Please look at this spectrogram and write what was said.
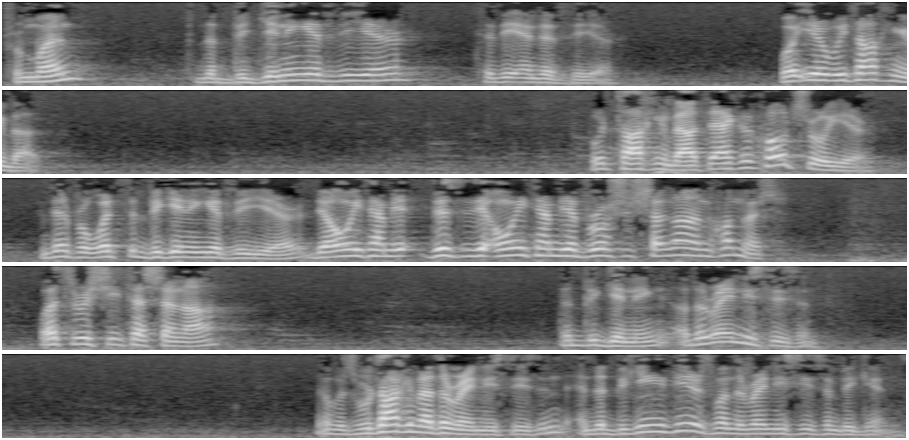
From when? From the beginning of the year to the end of the year. What year are we talking about? We're talking about the agricultural year. And therefore, what's the beginning of the year? The only time you, this is the only time you have Rosh Hashanah and Chumash. What's Reishit Hashanah? The beginning of the rainy season. In other words, we're talking about the rainy season, and the beginning of the year is when the rainy season begins.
